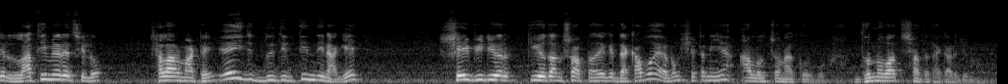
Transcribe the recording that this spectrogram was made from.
যে লাথি মেরেছিল খেলার মাঠে, এই যে দুই দিন, তিন দিন আগে, সেই ভিডিওর কিয়দাংশ আপনাদেরকে দেখাবো এবং সেটা নিয়ে আলোচনা করব। ধন্যবাদ সাথে থাকার জন্য।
